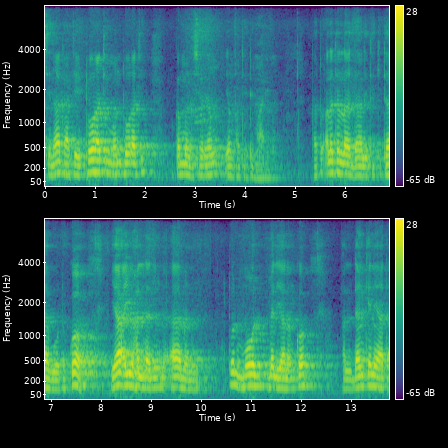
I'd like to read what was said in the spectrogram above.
si naa ka te toorati maŋ toorati kamma la sariyaŋ yaŋ fate ti maari ma kaatu alla talla daalita kitaaboo to ko ya ayuha alladina amanu tolu moolu mel ye a loŋ ko al dankeneyaata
